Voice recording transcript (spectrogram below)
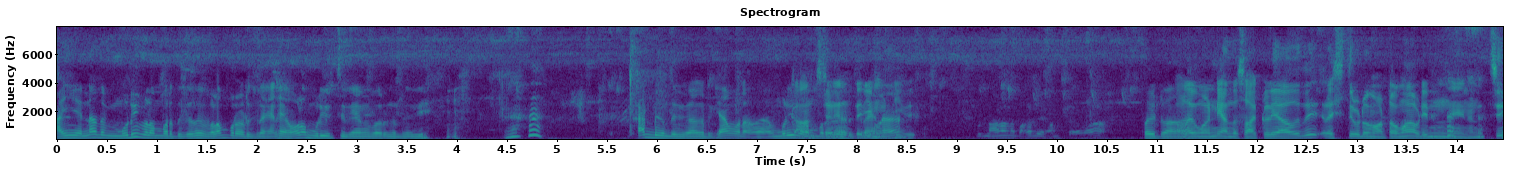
அவங்க என்ன தம்பி முடி விளம்பரத்துக்கு எதுவும் விளம்பரம் எடுக்கிறாங்க? ஏன்னா எவ்வளோ முடி வச்சுருக்காங்க பாருங்க தம்பி. காட்டுங்க தம்பி வாங்கிட்டு கேமரா முடி விளம்பரம் தெரிய போயிட்டு வாங்க அழகு பண்ணி அந்த சாக்கிலையாவது ரசித்து விட மாட்டோமா அப்படின்னு நினச்சி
